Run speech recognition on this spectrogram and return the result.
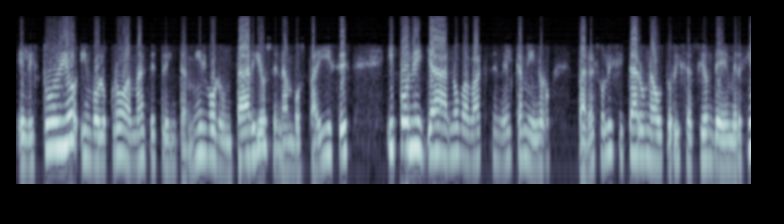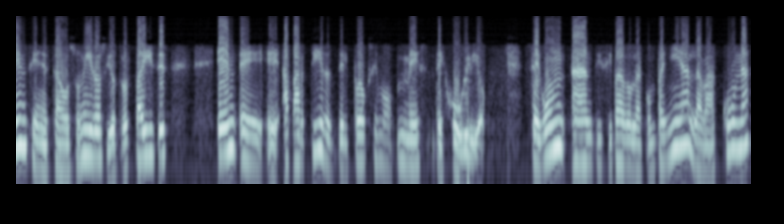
El estudio involucró a más de 30 mil voluntarios en ambos países y pone ya a Novavax en el camino para solicitar una autorización de emergencia en Estados Unidos y otros países en, eh, eh, a partir del próximo mes de julio. Según ha anticipado la compañía, la vacuna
